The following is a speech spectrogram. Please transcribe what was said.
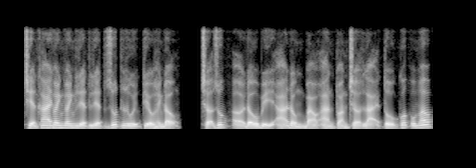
triển khai hoanh hoanh liệt liệt rút lui tiểu hành động, trợ giúp ở đâu bị Á đồng bào an toàn trở lại tổ quốc ôm ấp.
